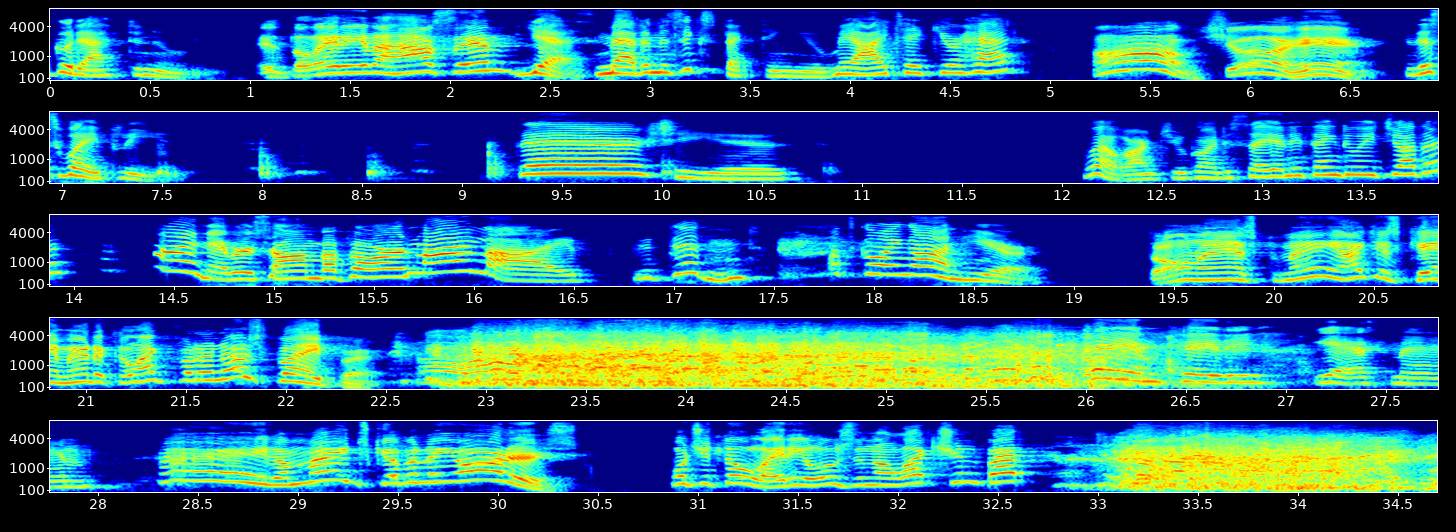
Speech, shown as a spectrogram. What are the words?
Good afternoon. Is the lady of the house in? Yes, Madam is expecting you. May I take your hat? Oh, sure, here. This way, please. There she is. Well, aren't you going to say anything to each other? I never saw him before in my life. You didn't? What's going on here? Don't ask me. I just came here to collect for the newspaper. Oh. Pay him, Katie. Yes, ma'am. Hey, the maid's giving the orders. What'd you do, lady? Lose an election bet?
